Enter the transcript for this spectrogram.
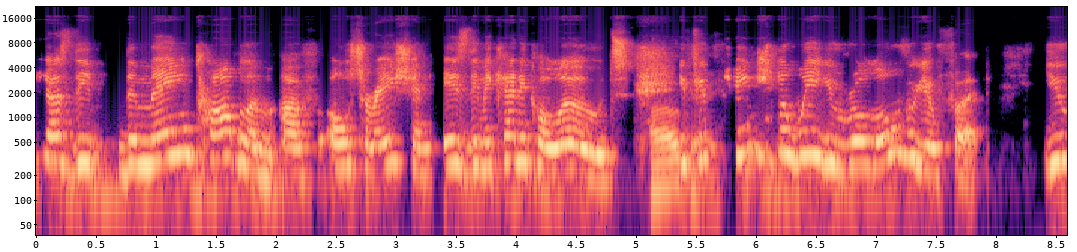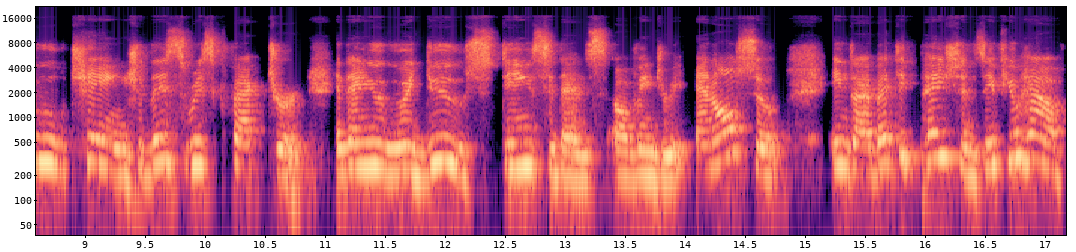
because the, the main problem of ulceration is the mechanical loads okay. if you change the way you roll over your foot you will change this risk factor and then you reduce the incidence of injury. And also in diabetic patients, if you have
